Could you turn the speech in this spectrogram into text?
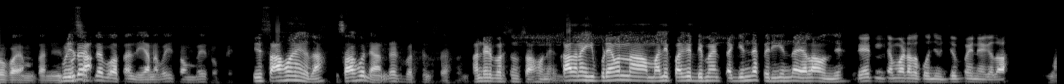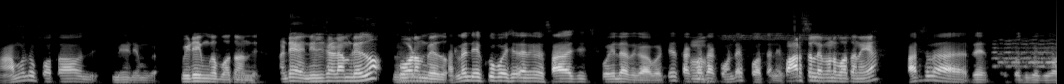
రూపాయి అమ్ముతాను ఇప్పుడు పోతుంది. ఎనభై తొంభై రూపాయి ఇది సాహోనే కదా సాహుని hundred percent Saaho hundred percent సాహోనే కాదన్నా ఇప్పుడు ఏమన్నా మళ్ళీ పగిరి డిమాండ్ తగ్గిందా పెరిగిందా ఎలా ఉంది రేట్లు టమాటాలు కొంచెం జంప్ అయినాయి కదా మామూలు పోతా ఉంది మీడియం గా మీడియం గా పోతుంది అంటే నిలిచడం లేదు పోవడం లేదు అట్లనే ఎక్కువ పోసేదానికి సహజించి పోయలేదు కాబట్టి తక్కువ. తక్కువ ఉండే పోతాయి పార్సల్ ఏమైనా పోతున్నాయా పార్సల్ కొద్ది కొద్దిగా.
